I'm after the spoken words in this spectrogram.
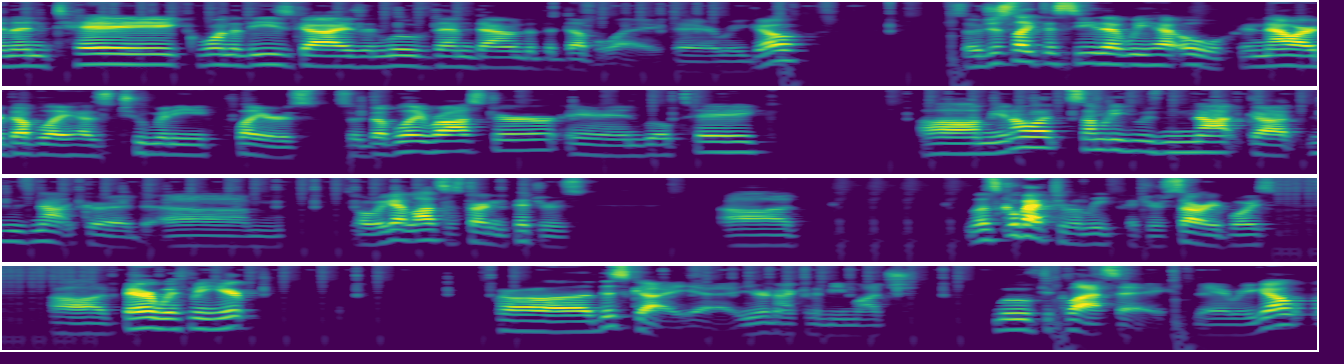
and then take one of these guys and move them down to the AA. There we go. So just like to see that we have. Oh, and now our AA has too many players. So AA roster, and we'll take. Um, you know what? Somebody who's not got who's not good. Um, oh, we got lots of starting pitchers. Uh, Let's go back to relief pitchers. Sorry, boys. Uh, bear with me here. Uh, this guy, yeah, you're not going to be much. Move to Class A. There we go.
